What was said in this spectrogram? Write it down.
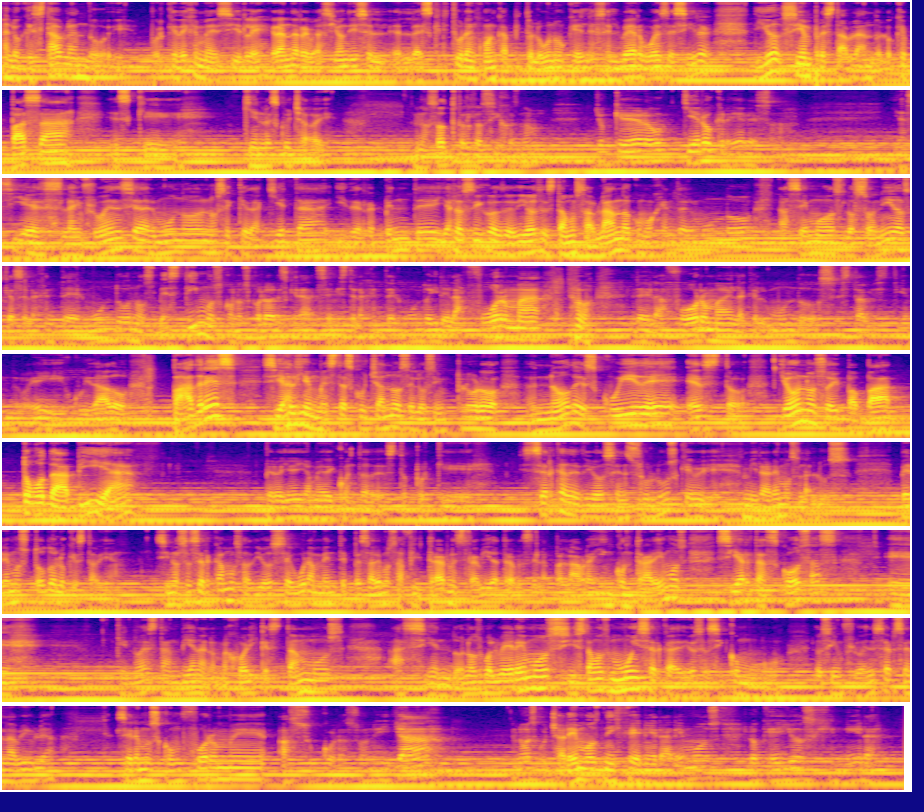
a lo que está hablando hoy. Porque déjeme decirle, grande revelación dice la escritura en Juan capítulo 1 que Él es el verbo, es decir, Dios siempre está hablando. Lo que pasa es que, ¿quién lo escucha hoy? Nosotros los hijos, ¿no? Yo quiero, quiero creer eso. Y así es, la influencia del mundo no se queda quieta y de repente ya los hijos de Dios estamos hablando como gente del mundo hacemos los sonidos que hace la gente del mundo, vestimos con los colores que se viste la gente del mundo y de la forma, de la forma en la que el mundo se está vistiendo. Y cuidado, padres, si alguien me está escuchando, se los imploro, no descuide esto. Yo no soy papá todavía, pero yo ya me doy cuenta de esto porque cerca de Dios, en su luz, que miraremos la luz veremos todo lo que está bien. Si nos acercamos a Dios, seguramente empezaremos a filtrar nuestra vida a través de la palabra y encontraremos ciertas cosas eh, que no están bien a lo mejor y que estamos haciendo. Nos volveremos, si estamos muy cerca de Dios, así como los influencers en la Biblia, seremos conforme a su corazón y ya no escucharemos ni generaremos lo que ellos generan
